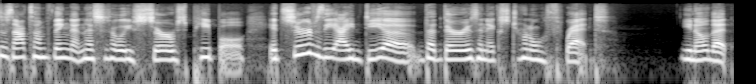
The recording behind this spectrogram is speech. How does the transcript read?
is not something that necessarily serves people. It serves the idea that there is an external threat. You know that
